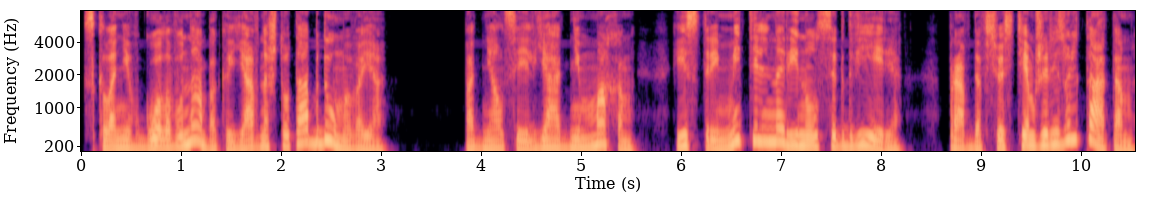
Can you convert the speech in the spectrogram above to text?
склонив голову на бок и явно что-то обдумывая. Поднялся Илья одним махом и стремительно ринулся к двери — Правда, все с тем же результатом.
